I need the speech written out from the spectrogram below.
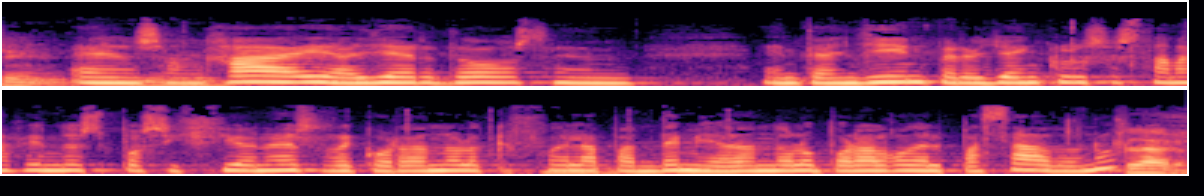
en Shanghai, ayer dos en, en Tianjin, pero ya incluso están haciendo exposiciones recordando lo que fue la pandemia, dándolo por algo del pasado, ¿no? Claro.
